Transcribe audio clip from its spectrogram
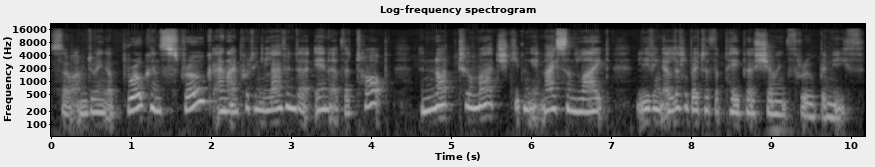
So I'm doing a broken stroke and I'm putting lavender in at the top and not too much, keeping it nice and light, leaving a little bit of the paper showing through beneath.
